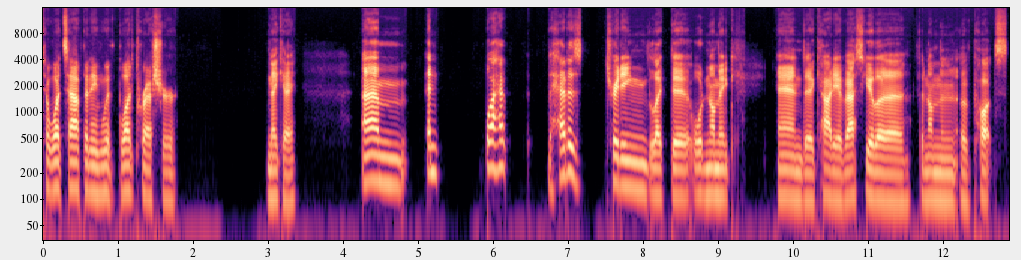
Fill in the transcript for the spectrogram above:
to what's happening with blood pressure. Okay. Um, and what have how does treating like the autonomic and the cardiovascular phenomenon of POTS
